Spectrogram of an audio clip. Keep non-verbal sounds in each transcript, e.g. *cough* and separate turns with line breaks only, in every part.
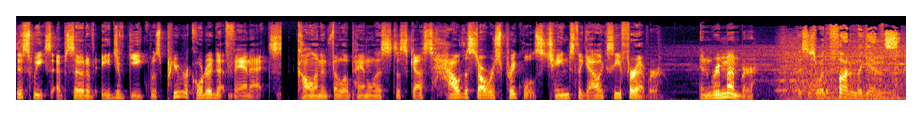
This week's episode of Age of Geek was pre recorded at FanX. Collin and fellow panelists discuss how the Star Wars prequels changed the galaxy forever. And remember,
This is where the fun begins.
